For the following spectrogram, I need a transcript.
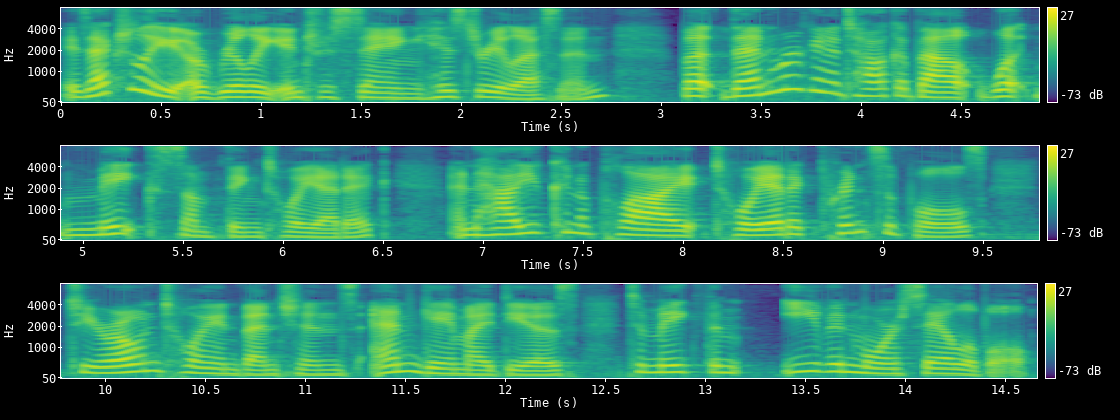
it's actually a really interesting history lesson. But then we're going to talk about what makes something toyetic and how you can apply toyetic principles to your own toy inventions and game ideas to make them even more saleable.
